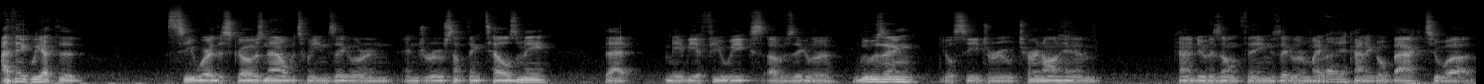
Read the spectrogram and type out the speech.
I think we have to see where this goes now between Ziggler and, and Drew. Something tells me that maybe a few weeks of Ziggler losing, you'll see Drew turn on him, kind of do his own thing. Ziggler might Right. kind of go back to a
